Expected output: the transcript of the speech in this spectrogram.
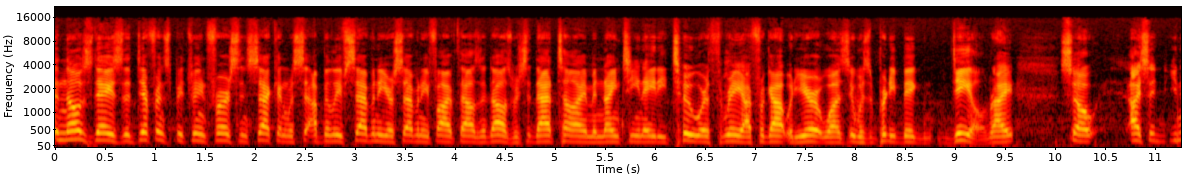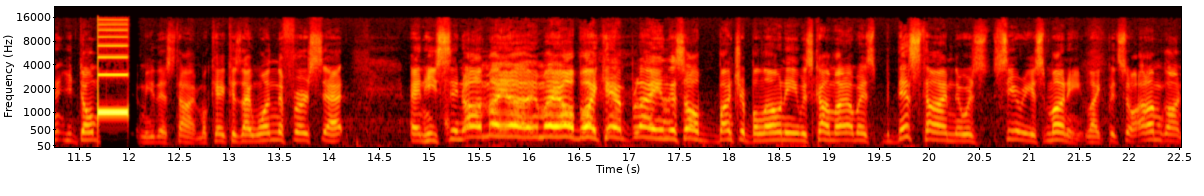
in those days the difference between first and second was I believe seventy or seventy five thousand dollars, which at that time in 1982 or three, I forgot what year it was. It was a pretty big deal, right? So I said, you know, you don't me this time, okay? Because I won the first set. And he said, "Oh my, uh, my elbow, I can't play." And this whole bunch of baloney was coming. I was, but this time there was serious money. Like, so I'm going,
